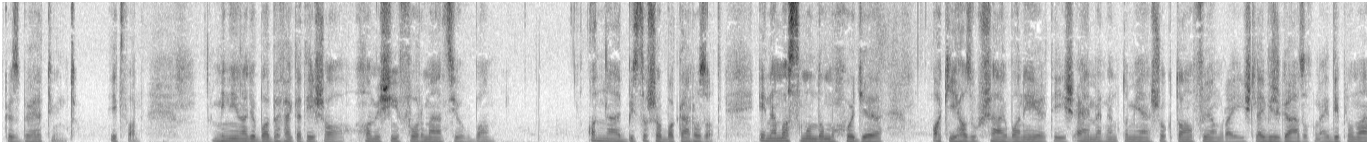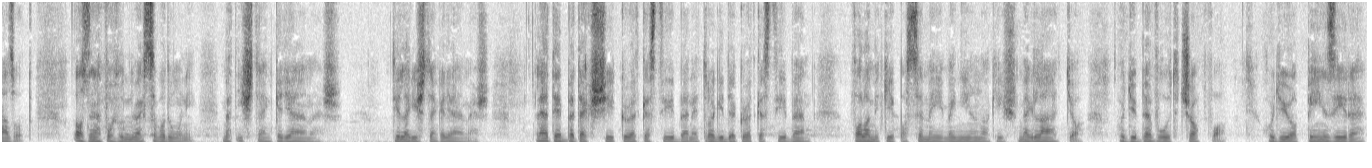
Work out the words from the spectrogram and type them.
közben eltűnt, itt van, minél nagyobb a befektetés a hamis információkban, annál biztosabb a kárhozat. Én nem azt mondom, hogy aki hazugságban élt és elment nem tudom milyen sok tanfolyamra is, levizsgázott meg, diplomázott, az nem fog tudni megszabadulni, mert Isten kegyelmes. Tényleg Isten kegyelmes. Lehet egy betegség következtében, egy tragédia következtében valamiképp a szemei megnyílnak és meglátja, hogy ő be volt csapva, hogy ő a pénzére,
